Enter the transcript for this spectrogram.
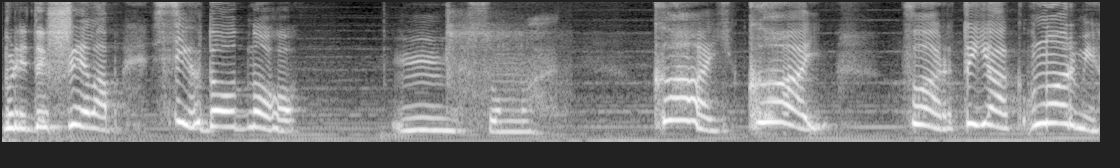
придушила б всіх до одного. Ммм, сумно. Кай, Кай! Фар, ти як? В нормі?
